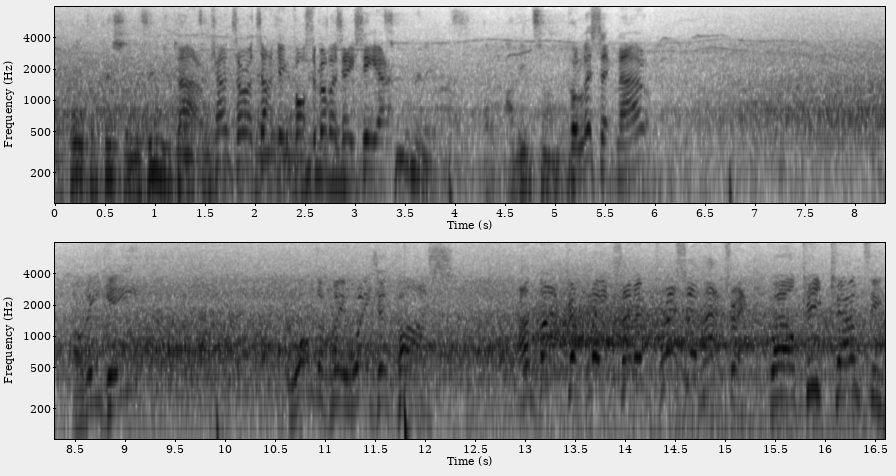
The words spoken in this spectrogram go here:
The fourth official has indicated... Now, counter-attacking possibilities here. Two minutes of added time. Pulisic now. Origi. Wonderfully weighted pass. And that completes an impressive hat-trick. Well, keep counting.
